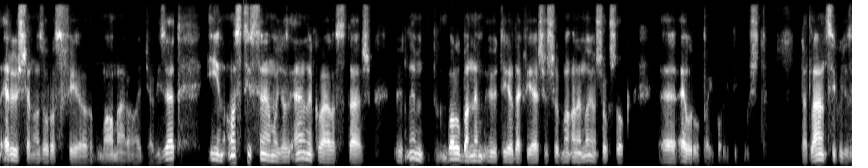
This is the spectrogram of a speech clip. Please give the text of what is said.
erősen az orosz fél malmára hagyja vizet. Én azt hiszem, hogy az elnökválasztás őt nem, valóban nem őt érdekli elsősorban, hanem nagyon sok-sok európai politikust. Tehát látszik, hogy az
